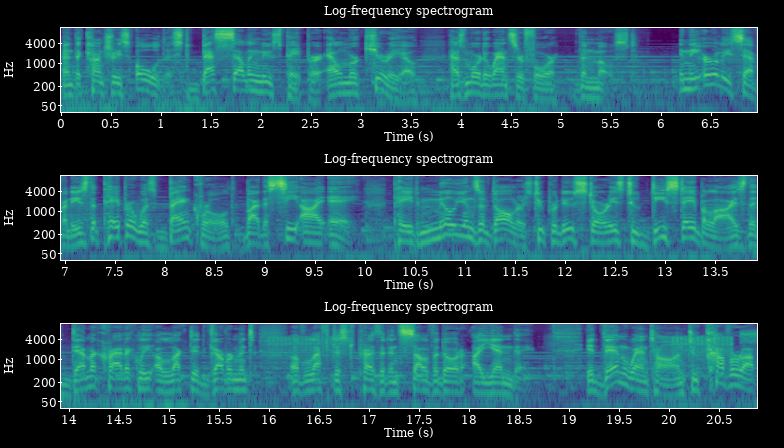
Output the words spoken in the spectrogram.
And the country's oldest, best-selling newspaper, El Mercurio, has more to answer for than most. In the early 70s, the paper was bankrolled by the CIA, paid millions of dollars to produce stories to destabilize the democratically elected government of leftist President Salvador Allende. It then went on to cover up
